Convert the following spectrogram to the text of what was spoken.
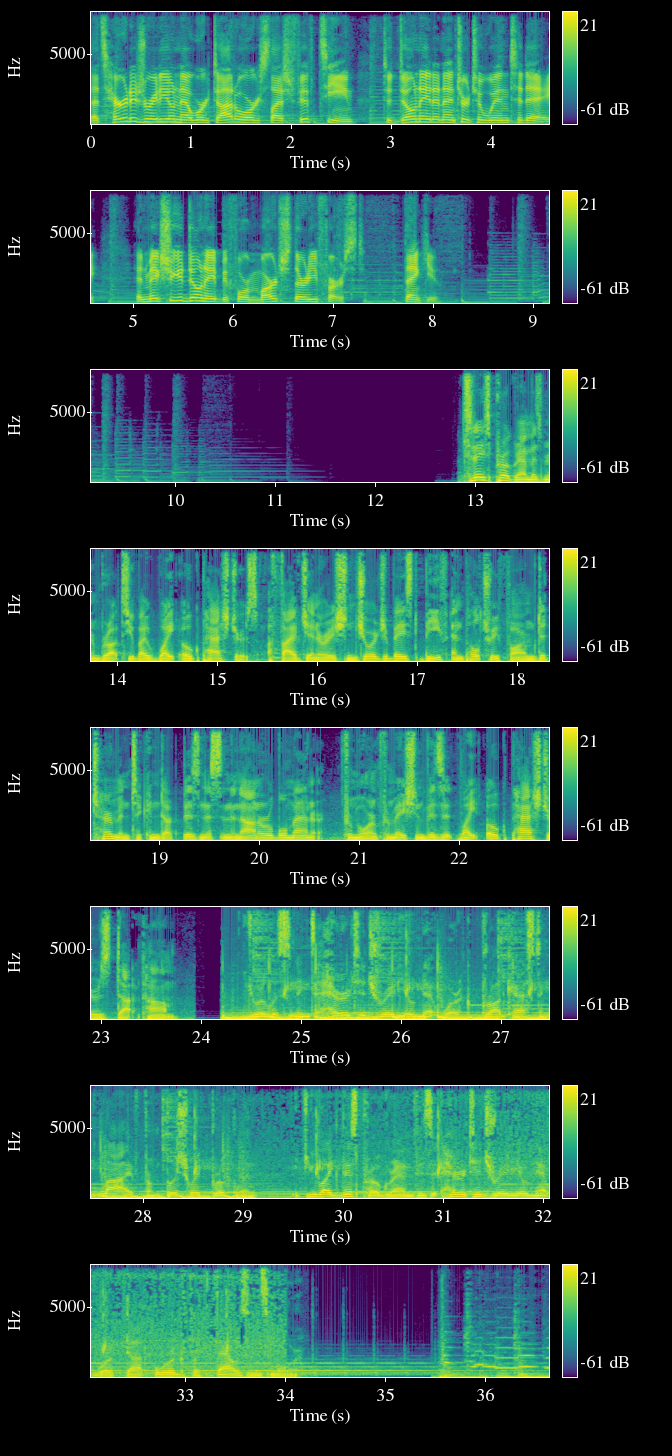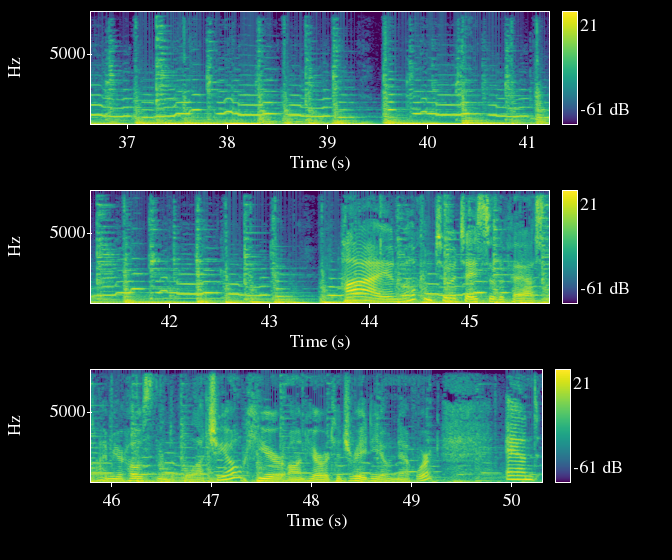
That's heritageradionetwork.org slash 15 to donate and enter to win today. And make sure you donate before March 31st. Thank you. Today's program has been brought to you by White Oak Pastures, a five generation Georgia based beef and poultry farm determined to conduct business in an honorable manner. For more information, visit whiteoakpastures.com. You're listening to Heritage Radio Network, broadcasting live from Bushwick, Brooklyn. If you like this program, visit heritageradionetwork.org for thousands more. Hi, and welcome to A Taste of the Past. I'm your host, Linda Pelaccio, here on Heritage Radio Network. And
